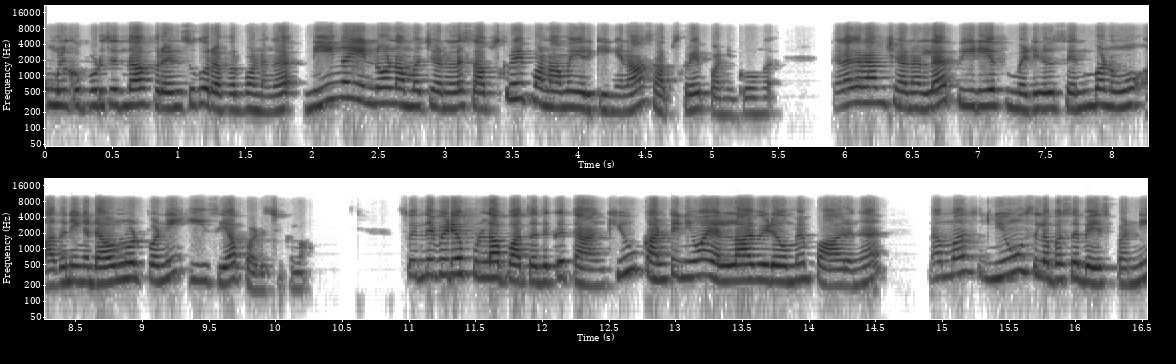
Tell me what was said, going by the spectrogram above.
உங்களுக்கு பிடிச்சிருந்தா ஃப்ரெண்ட்ஸுக்கும் ரெஃபர் பண்ணுங்க. நீங்க இன்னும் நம்ம சேனலை சப்ஸ்கிரைப் பண்ணாம இருக்கீங்கன்னா சப்ஸ்கிரைப் பண்ணிக்கோங்க. டெலகிராம் சேனலில் பிடிஎஃப் மெட்டீரியல் சென்ட் பண்ணுவோம். அதை நீங்கள் டவுன்லோட் பண்ணி ஈஸியாக படிச்சுக்கலாம். ஸோ இந்த வீடியோ ஃபுல்லாக பார்த்ததுக்கு தேங்க்யூ கண்டினியூவாக எல்லா வீடியோவுமே பாருங்கள் நம்ம நியூ சிலபஸை பேஸ் பண்ணி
